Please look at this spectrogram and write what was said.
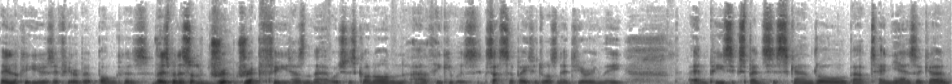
They look at you as if you're a bit bonkers. There's been a sort of drip drip feed, hasn't there, which has gone on. I think it was exacerbated, wasn't it, during the MP's expenses scandal about 10 Yeah. years ago.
